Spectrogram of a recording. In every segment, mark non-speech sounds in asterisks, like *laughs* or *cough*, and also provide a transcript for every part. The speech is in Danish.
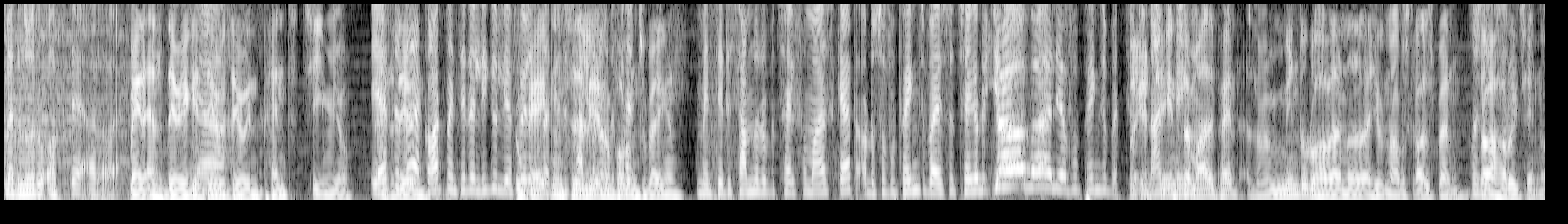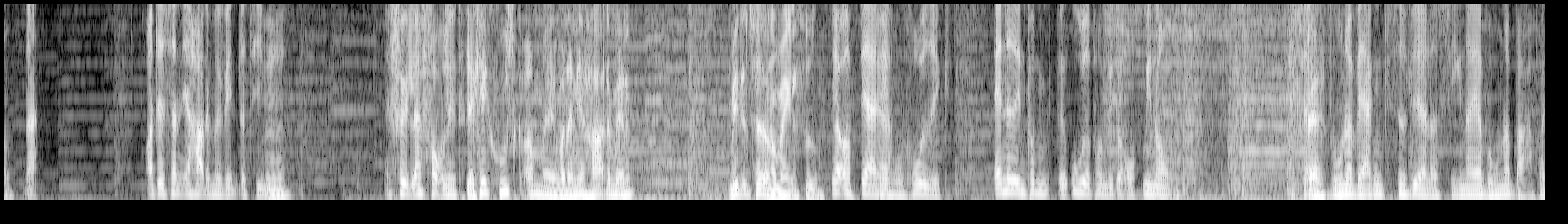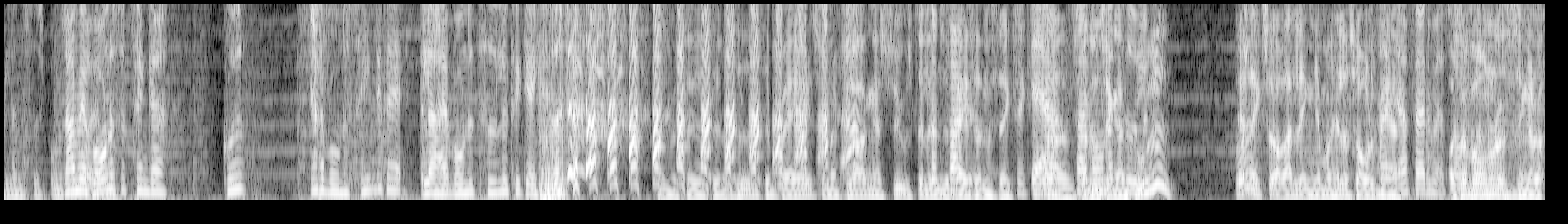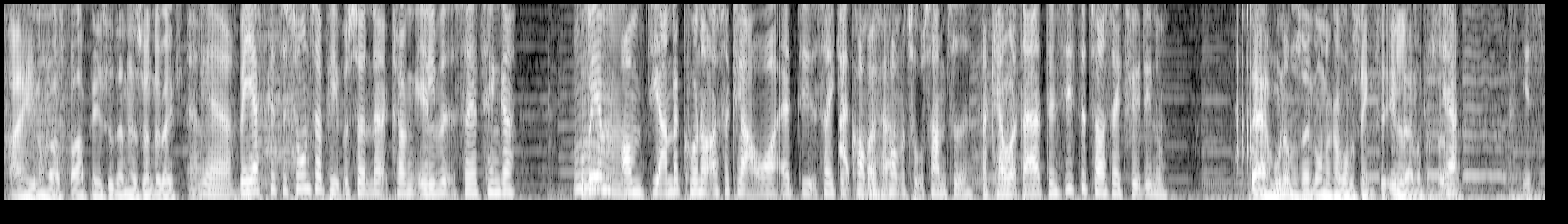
Men er det noget, du opdager, eller hvad? Men altså, det er jo, ikke, Ja. det er jo, det er jo en pant-team, jo. Ja, altså, det, det ved er- jeg godt, men det er da ligegyldigt. Jeg Du føler, gav at det den det tidligere, nu du får du den tilbage igen. Men det er det samme, når du betaler for meget skat, og du så får penge tilbage, så tænker du, ja, man, jeg får penge tilbage. Det er Og jeg tjener så meget i pant. Altså, mindre du har været nede og hivet den op af skraldespanden, så har du ikke tjent noget. Og det er sådan, jeg har det med vintertimen. Mm. Jeg føler, jeg får lidt. Jeg kan ikke huske, om, øh, hvordan jeg har det med det. Vintertid er normaltid. Jeg opdager ja. Det overhovedet ikke. Andet end på, øh, uret på mit år, min ovn. Altså, Ja. jeg vågner hverken tidligere eller senere. Jeg vågner bare på et eller andet tidspunkt. Nej, Så men jeg får vågner, det. så tænker jeg, gud, jeg har da vågnet sent i dag. Eller har jeg vågnet tidligt? Det kan jeg ikke. *laughs* Man vil stille, stille tiden tilbage, så når klokken er syv, stiller den tilbage, så er den seks. ja. så, Så så, jeg du tænker, tidligt. gud, jeg er ikke så ret længe, jeg må hellere sove lidt Nej, mere. jeg er færdig med at Og sove. så vågner du, og så tænker du, ej, nu har jeg også bare pisset den her søndag væk. Ja. Men jeg skal til zoneterapi på søndag kl. 11, så jeg tænker, kunne vi mm. om de andre kunder også er klar over, at de så ikke Ej, kommer, prøv at høre. kommer to samtidig. Der kan jo, der er, den sidste tos er ikke født endnu. Der er 100% nogen, der kommer for sent til et eller andet på søndag. Ja. Yes.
